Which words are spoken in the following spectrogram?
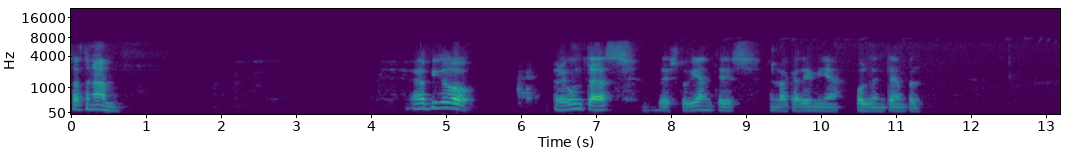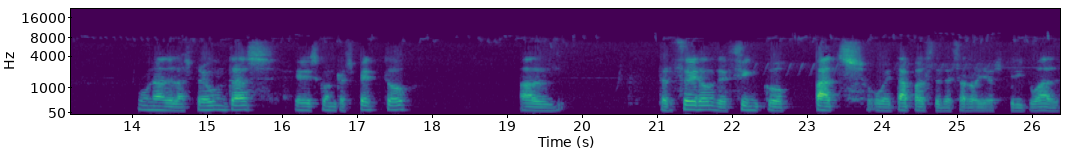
Satnam. Ha habido preguntas de estudiantes en la Academia Golden Temple una de las preguntas es con respecto al tercero de cinco paths o etapas de desarrollo espiritual.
